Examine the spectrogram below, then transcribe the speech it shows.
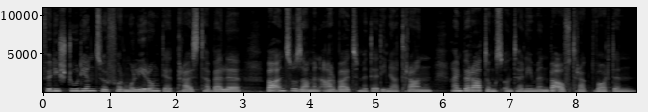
Für die Studien zur Formulierung der Preistabelle war in Zusammenarbeit mit der Dinatran ein Beratungsunternehmen beauftragt worden.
